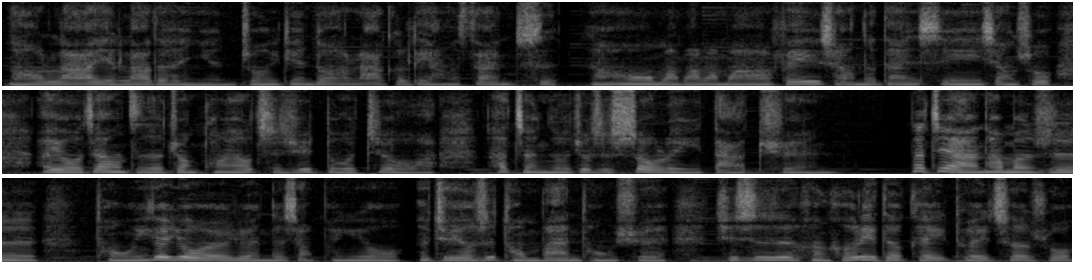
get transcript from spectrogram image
然后拉也拉得很严重，一天都要拉个两三次。然后妈妈妈妈非常的担心，想说：“哎呦，这样子的状况要持续多久啊？”他整个就是瘦了一大圈。那既然他们是同一个幼儿园的小朋友，而且又是同班同学，其实很合理的可以推测说，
